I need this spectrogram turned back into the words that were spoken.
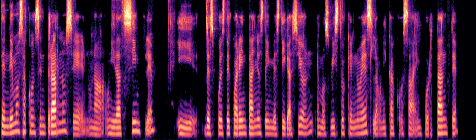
tendemos a concentrarnos en una unidad simple y después de 40 años de investigación hemos visto que no es la única cosa importante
